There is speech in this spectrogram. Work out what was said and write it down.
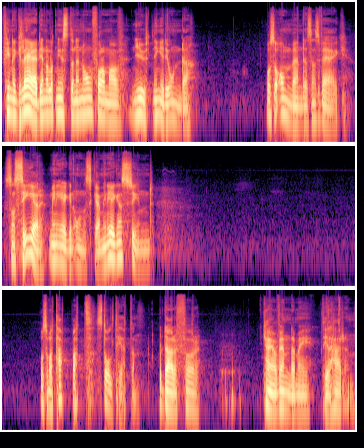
finner glädjen eller åtminstone någon form av njutning i det onda. Och så omvändelsens väg som ser min egen ondska, min egen synd. Och som har tappat stoltheten. Och därför kan jag vända mig till Herren.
